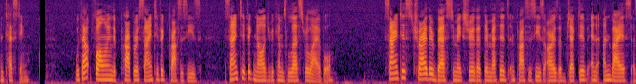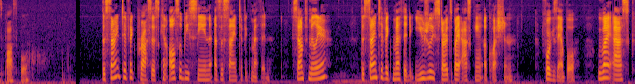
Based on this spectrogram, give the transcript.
and testing. Without following the proper scientific processes, scientific knowledge becomes less reliable. Scientists try their best to make sure that their methods and processes are as objective and unbiased as possible. The scientific process can also be seen as a scientific method. Sound familiar? The scientific method usually starts by asking a question. For example, we might ask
